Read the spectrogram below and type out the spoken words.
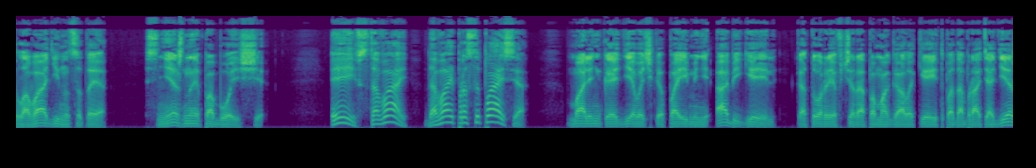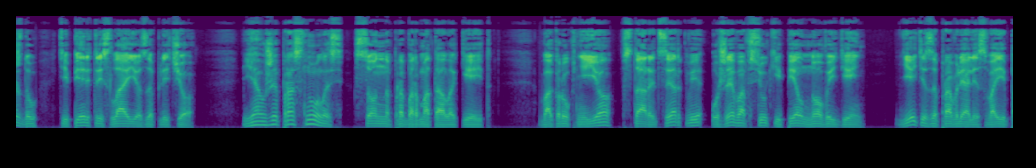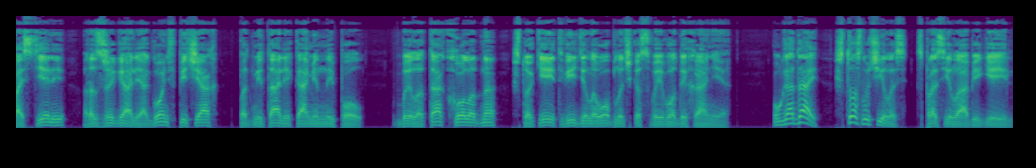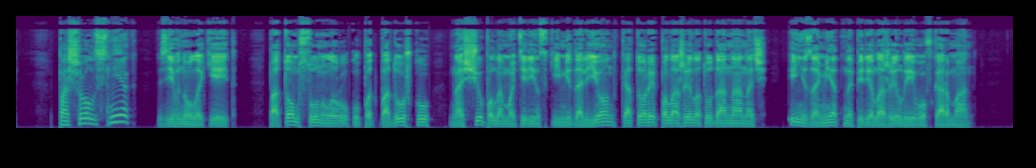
Глава одиннадцатая. Снежное побоище. «Эй, вставай! Давай просыпайся!» Маленькая девочка по имени Абигейль, которая вчера помогала Кейт подобрать одежду, теперь трясла ее за плечо. «Я уже проснулась», — сонно пробормотала Кейт. Вокруг нее, в старой церкви, уже вовсю кипел новый день. Дети заправляли свои постели, разжигали огонь в печах, подметали каменный пол. Было так холодно, что Кейт видела облачко своего дыхания. «Угадай, что случилось?» — спросила Абигейль. «Пошел снег?» — зевнула Кейт. Потом сунула руку под подушку, нащупала материнский медальон, который положила туда на ночь, и незаметно переложила его в карман.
